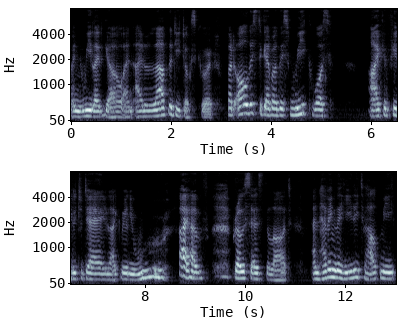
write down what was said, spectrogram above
when we let go. And I love the detox cure. But all this together this week was, I can feel it today, like really, woo, I have processed a lot. And having the Healy to help me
